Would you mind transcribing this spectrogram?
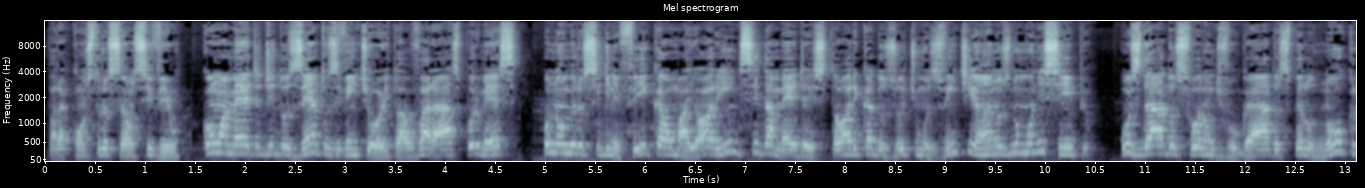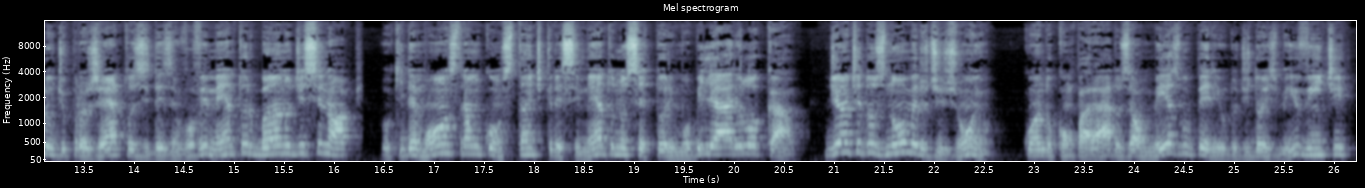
para construção civil. Com uma média de 228 alvarás por mês, o número significa o maior índice da média histórica dos últimos 20 anos no município. Os dados foram divulgados pelo Núcleo de Projetos de Desenvolvimento Urbano de Sinop, o que demonstra um constante crescimento no setor imobiliário local. Diante dos números de junho, quando comparados ao mesmo período de 2020,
